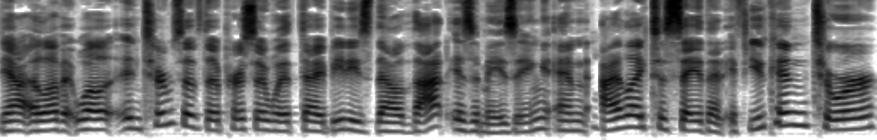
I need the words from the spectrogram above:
yeah, I love it. Well, in terms of the person with diabetes, now that is amazing. And I like to say that if you can tour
